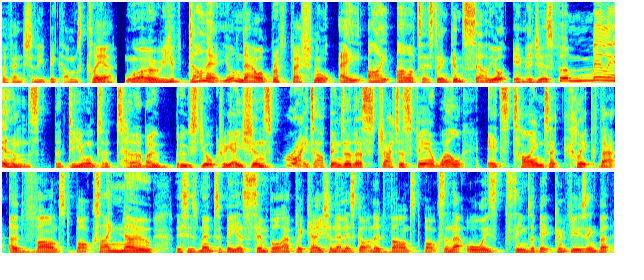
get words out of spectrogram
eventually becomes clear. Whoa, you've done it! You're now a professional AI artist and can sell your images for millions! But do you want to turbo boost your creations right up into the stratosphere? Well, it's time to click that advanced box. I know this is meant to be a simple application and it's got an advanced box and that always seems a bit confusing, but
